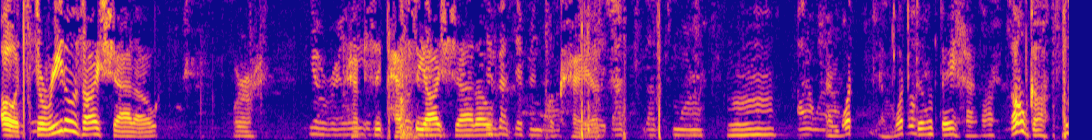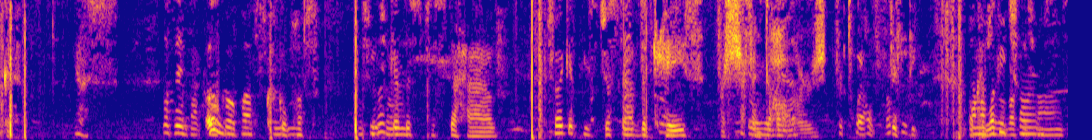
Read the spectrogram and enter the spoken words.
oh, it's Doritos eyeshadow, or Yeah, really. Pepsi, Pepsi they've- eyeshadow. They've got Dots. Okay, so, like, that's- that, that's more. Mm, I don't want and what? And what Look. don't they have on? Oh God, look at it. Yes, Look, they've got Oh, Cocoa Puffs. Cocoa Puffs. Should I get this just to have? Should I get these just to have the case for seven dollars for twelve fifty? Okay, Lucky Charms.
